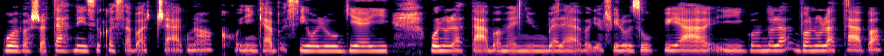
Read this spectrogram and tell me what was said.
olvasatát nézzük a szabadságnak, hogy inkább a pszichológiai vonulatába menjünk bele, vagy a filozófiai vonulatába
